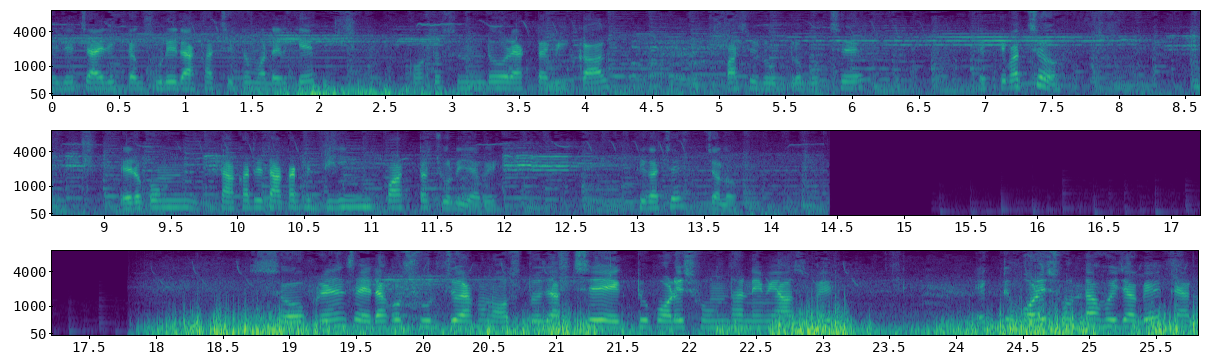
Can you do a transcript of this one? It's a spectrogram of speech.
এই যে চারিদিকটা ঘুরে দেখাচ্ছি তোমাদেরকে, কত সুন্দর একটা বিকাল, পাশে রৌদ্র পড়ছে, দেখতে পাচ্ছ? এরকম টাকাতে টাকাতে দিন পাটটা চলে যাবে। ঠিক আছে? চলো। ফ্রেন্ডস এই দেখো সূর্য এখন অস্ত যাচ্ছে। একটু পরে সন্ধ্যা নেমে আসবে। একটু পরে সন্ধ্যা হয়ে যাবে, কেন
